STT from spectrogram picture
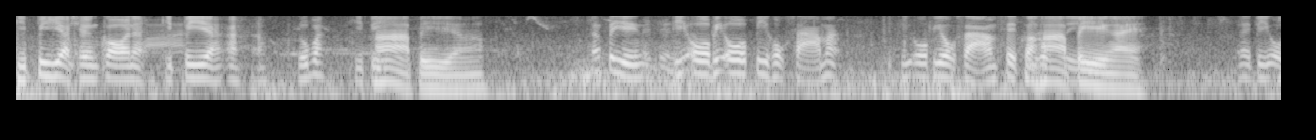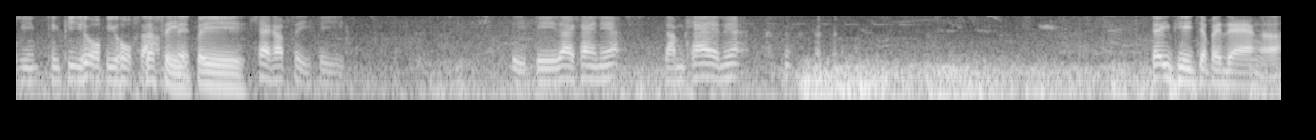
กี่ปีอะเชิงกรอะกี่ปีอะอะอะรู้ปะกี่ปีห้าปีอะมั้งตั้งปีพีโอพีโอปีหกสามอะพีโอปีหกสามเสร็จก็ห้าปีไง ไอพีโอปีพีโอปีหกสามก็สี่เสร็จปี ใช่ครับสี่ปี สี่ปีได้แค่เนี้ยดำแค่เนี้ยแล้วอีกทีจะไปแดงเหรอ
